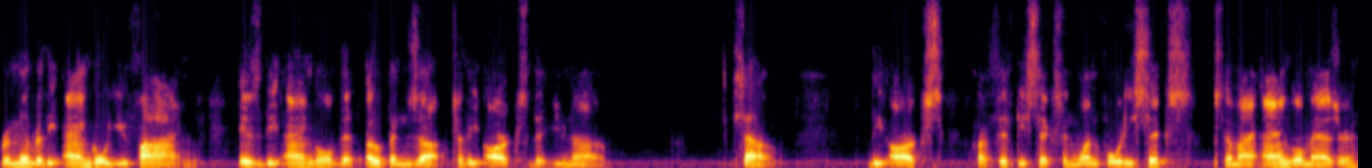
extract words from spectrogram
Remember, the angle you find is the angle that opens up to the arcs that you know. So, the arcs are 56 and 146, so my angle measure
